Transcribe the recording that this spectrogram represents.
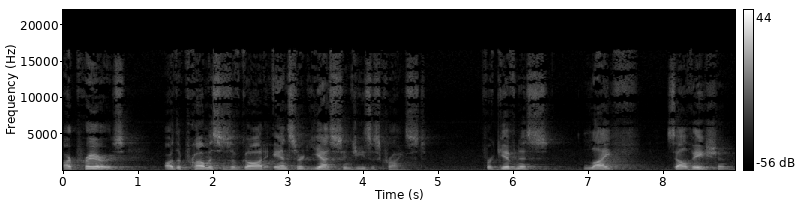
Our prayers are the promises of God answered yes in Jesus Christ. Forgiveness, life, salvation,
